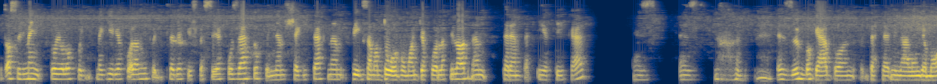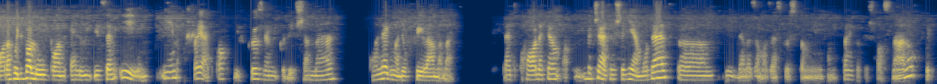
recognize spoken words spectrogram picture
Hát az, hogy mennyit tojolok, hogy megírjak valamit, vagy itt legyek és beszéljek hozzátok, hogy nem segítek, nem végzem a dolgomat gyakorlatilag, nem teremtek értéket, ez, ez, ez önmagában determinál engem arra, hogy valóban előidézem én, én a saját aktív közreműködésemmel a legnagyobb félelmemet. Tehát ha nekem, csináltam is egy ilyen modellt, így nevezem az eszközt, amit tanítok és használok, hogy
